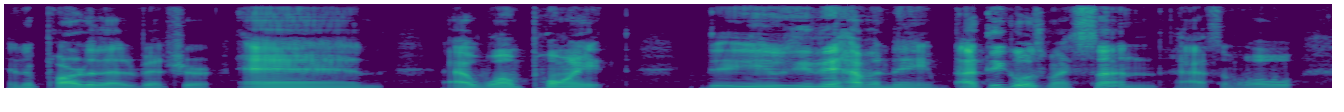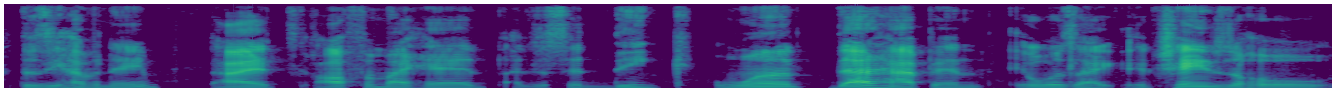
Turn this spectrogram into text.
in a part of that adventure. And at one point, he, didn't have a name. I think it was my son asked him, "Oh, does he have a name?" I off of my head, I just said Dink. Once that happened, it was like it changed the whole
